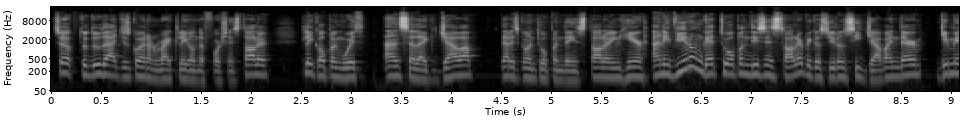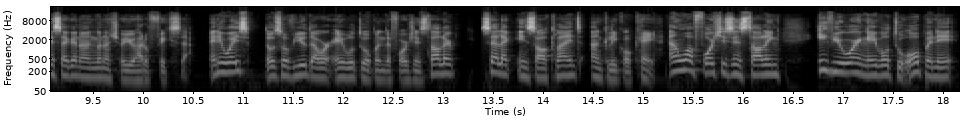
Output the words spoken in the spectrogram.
So to do that, just go ahead and right click on the Forge installer, click open with, and select Java that is going to open the installer in here. And if you don't get to open this installer because you don't see Java in there, give me a second I'm going to show you how to fix that. Anyways, those of you that were able to open the Forge installer, select install client and click OK. And while Forge is installing, if you weren't able to open it,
